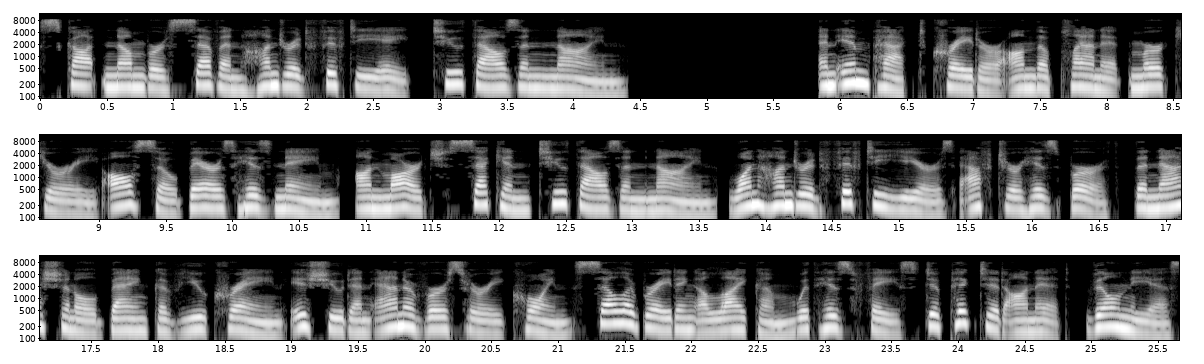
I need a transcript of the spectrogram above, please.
Scott number 758, 2009. An impact crater on the planet Mercury also bears his name. On March 2, 2009, 150 years after his birth, the National Bank of Ukraine issued an anniversary coin celebrating Aleichem with his face depicted on it. Vilnius,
